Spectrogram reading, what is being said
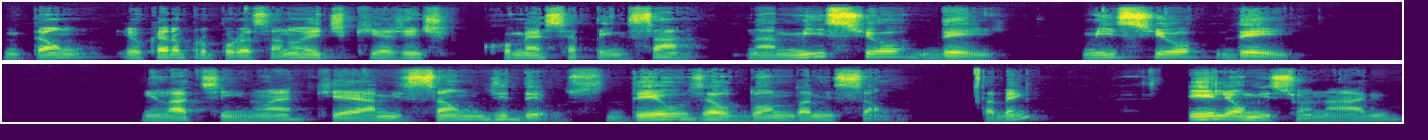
Então, eu quero propor essa noite que a gente comece a pensar na missio Dei. Missio Dei, em latim, não é? Que é a missão de Deus. Deus é o dono da missão, tá bem? Ele é o missionário,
